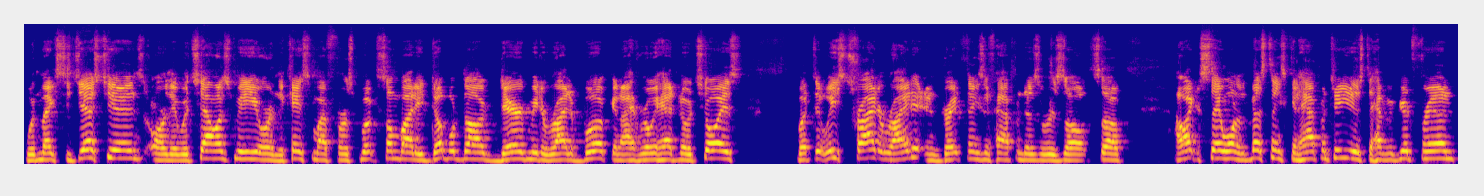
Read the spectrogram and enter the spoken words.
would make suggestions or they would challenge me. Or in the case of my first book, somebody double dog dared me to write a book and I really had no choice but to at least try to write it. And great things have happened as a result. So I like to say one of the best things can happen to you is to have a good friend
